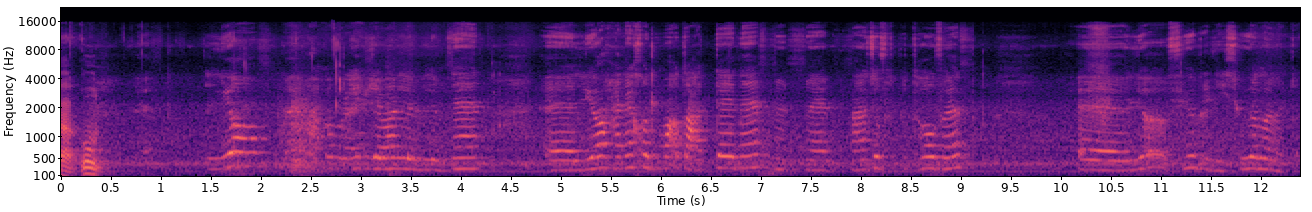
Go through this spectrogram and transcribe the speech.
اختار قول. اليوم آه، معكم إبراهيم جمال من لبنان آه، اليوم هناخد المقطع الثاني من آه، معزوفة بيتهوفن. فيور اليس ويلا نبدأ.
